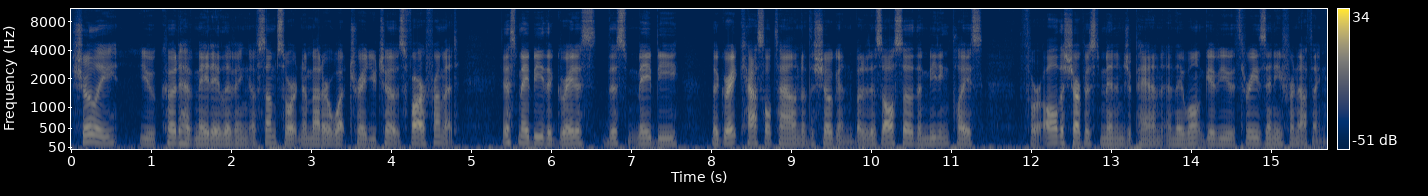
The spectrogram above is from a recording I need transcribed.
Surely you could have made a living of some sort no matter what trade you chose. Far from it. This may be the greatest this may be the great castle town of the shogun, but it is also the meeting place for all the sharpest men in Japan, and they won't give you three zeni for nothing.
